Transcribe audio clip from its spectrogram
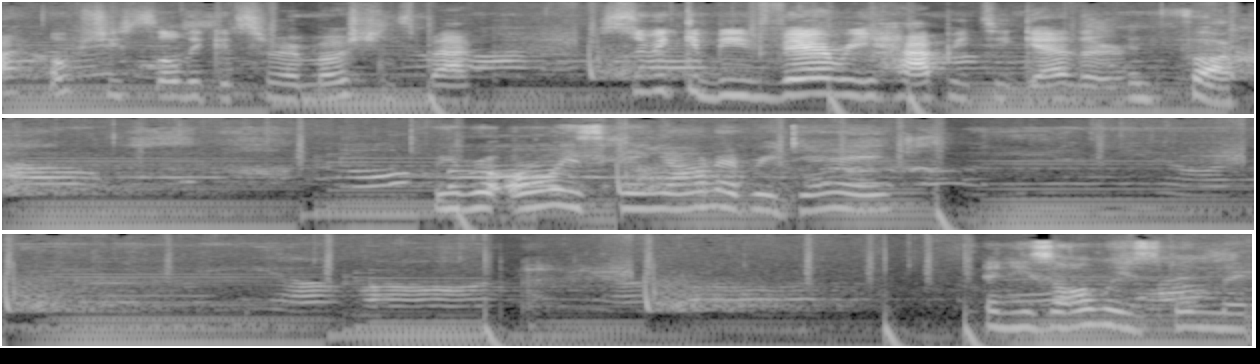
I hope she slowly gets her emotions back so we can be very happy together. And fuck. We will always hang out every day. And he's always been my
